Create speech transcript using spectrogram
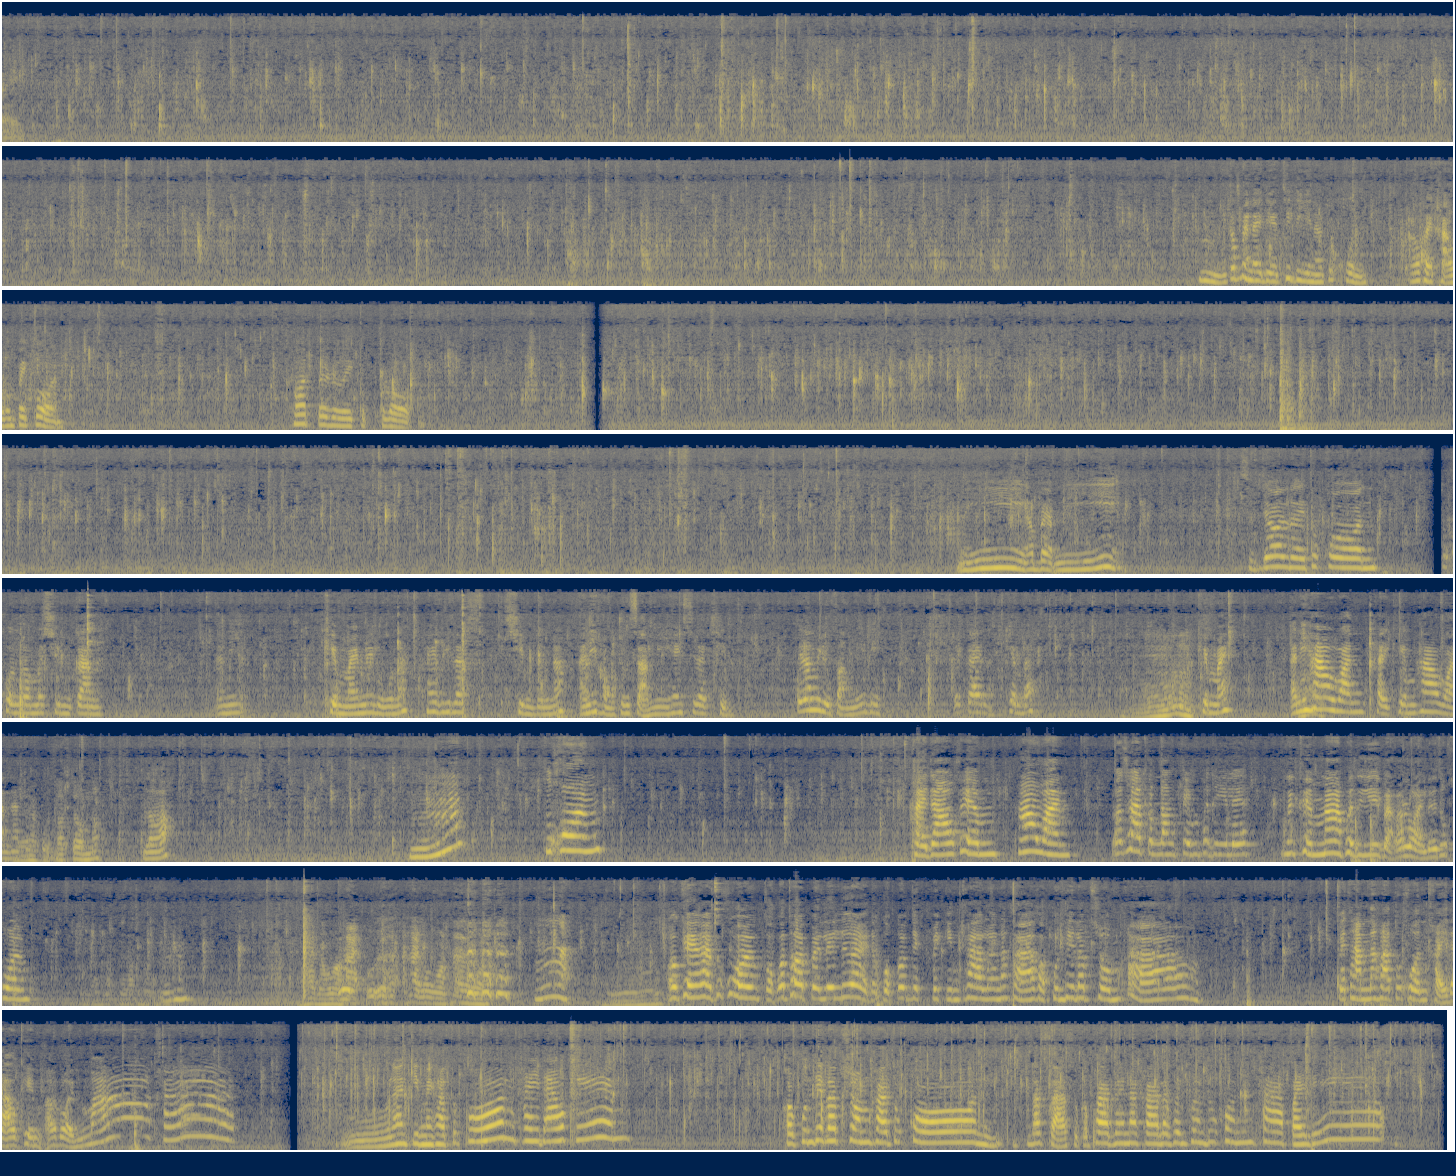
อืมก็เป็นไอเดียที่ดีนะทุกคน เอาไข่ขาวลงไปก่อน ทอดไปเลยกรอบๆนี่ เอาแบบนี้ สุดยอดเลยทุกคน ทุกคนเรามาชิมกัน อันนี้เค็มไหมไม่รู้นะ ให้พี่รักชิมดูนะ อันนี้ของคุณสามีให้พี่รักชิมพี่รักมาอยู่ฝั่งนี้ดิใกล้ๆหน่อยเค็มไหมอืมเค็มไหม อันนี้ห้าวันไข่เค็มห้าวันนะทุกคนข้าวต้มเนาะเหรอหืมทุกคน ไข่ดาวเค็มห้าวัน รสชาติกำลังเค็มพอดีเลย ไม่เค็มมากพอดีแบบอร่อยเลยทุกคนอือหือห้าลงมาห้าอุ๊ยห้าลงมาห้าลงมาอืมโอเคค่ะทุกคนกบก็ทอดไปเรื่อยๆเดี๋ยวกบก็จะไปกินข้าวแล้วนะคะ ขอบคุณที่รับชมค่ะ ไปทำนะคะ ทุกคนไข่ดาวเค็มอร่อยมากค่ะโอ้น่ากินไหมคะทุกคนไข่ดาวเค็มขอบคุณที่รับชมค่ะทุกคน รักษาสุขภาพด้วยนะคะ และเพื่อนๆทุกคนค่ะไปเร็ว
